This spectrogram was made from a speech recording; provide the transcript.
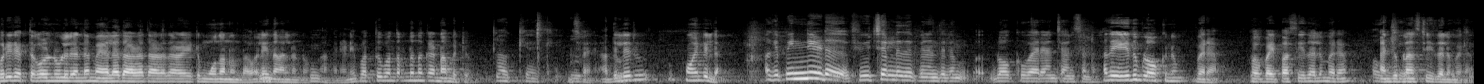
ഒരു രക്തക്കോളിന്റെ ഉള്ളിൽ തന്നെ മേലെ താഴെ താഴെ താഴെ ആയിട്ട് മൂന്നെണ്ണം ഉണ്ടാവും അല്ലെങ്കിൽ നാലെണ്ണം ഉണ്ടാവും. അങ്ങനെയാണെങ്കിൽ പത്ത് പന്ത്രണ്ട് എന്നൊക്കെ എണ്ണാൻ പറ്റും. അതിലൊരു പോയിന്റ് ഇല്ല. പിന്നീട് ഫ്യൂച്ചറിൽ ഇത് പിന്നെ എന്തെങ്കിലും ബ്ലോക്ക് വരാൻ ചാൻസ് ഉണ്ട്? അത് ഏത് ബ്ലോക്കിനും വരാം. ഇപ്പോൾ ബൈപ്പാസ് ചെയ്താലും വരാം. ആൻജിയോപ്ലാസ്റ്റി ചെയ്താലും വരാം.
